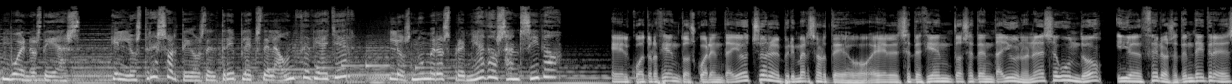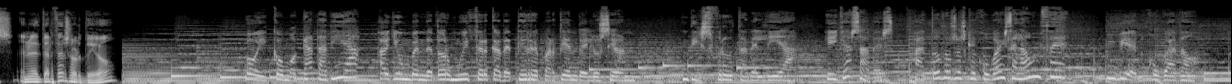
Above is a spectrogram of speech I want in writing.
100. Buenos días. En los tres sorteos del triplex de la 11 de ayer, los números premiados han sido El 448 en el primer sorteo, el 771 en el segundo y el 073 en el tercer sorteo. Hoy, como cada día, hay un vendedor muy cerca de ti repartiendo ilusión. Disfruta del día. Y ya sabes, a todos los que jugáis a la 11, bien jugado.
